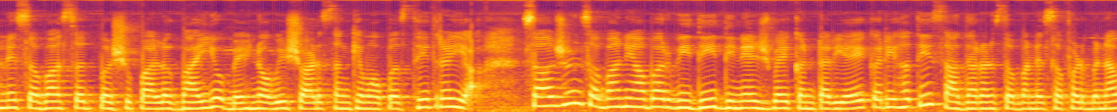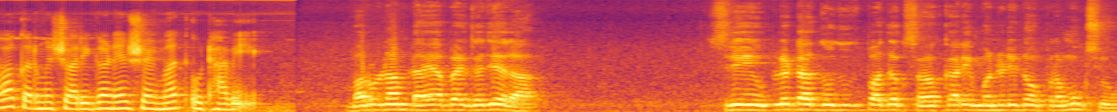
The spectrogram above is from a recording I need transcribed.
અને સભાસદ પશુપાલક ભાઈઓ બહેનો વિશાળ સંખ્યામાં ઉપસ્થિત રહ્યા. સાજન સભાની આભાર વિધિ દિનેશભાઈ કંટારિયાએ કરી હતી. સાધારણ સભાને સફળ બનાવવા કર્મચારી સહેમત ઉઠાવી. મારું નામ ડાયાભાઈ ગજેરા. શ્રી ઉપલેટા દૂધ ઉત્પાદક સહકારી મંડળીનો પ્રમુખ છું.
